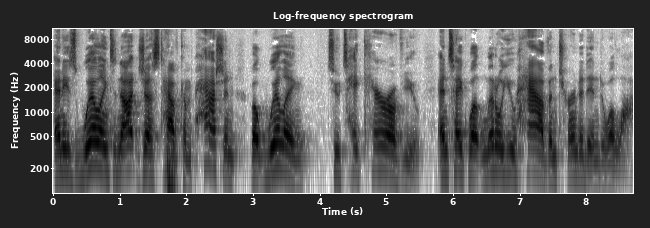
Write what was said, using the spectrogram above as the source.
And he's willing to not just have compassion, but willing to take care of you and take what little you have and turn it into a lot.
